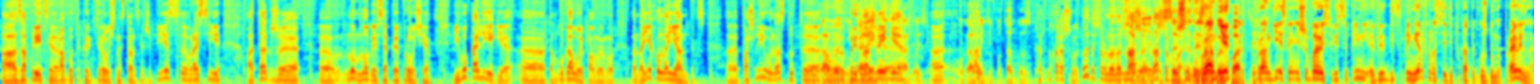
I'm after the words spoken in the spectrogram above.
о запрете работы корректировочных станций GPS в России, а также, э, ну, многое всякое прочее. Его коллеги, э, там, Луговой, по-моему, э, наехал на Яндекс. Э, Пошли у нас тут э, Луговой э, не предложения... коллега а, Луговой а? депутат Госдумы. Х- Ну, хорошо. Ну, это все равно Совершенно- наша, наша власть. совершенно из В ранге, партии. в ранге, если я не ошибаюсь, вице-преми- ви- вице-премьеров у нас все депутаты Госдумы, правильно?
